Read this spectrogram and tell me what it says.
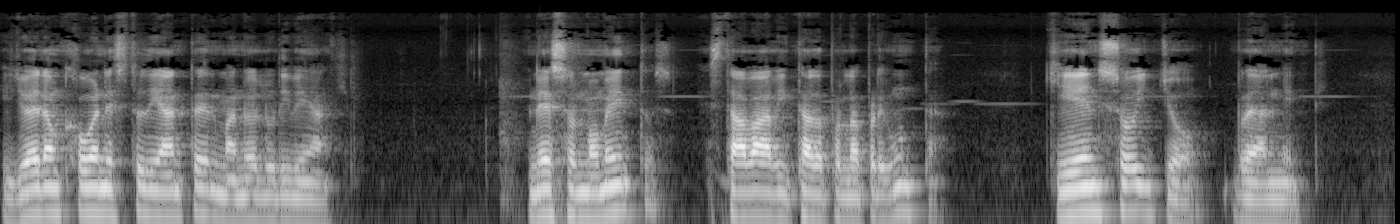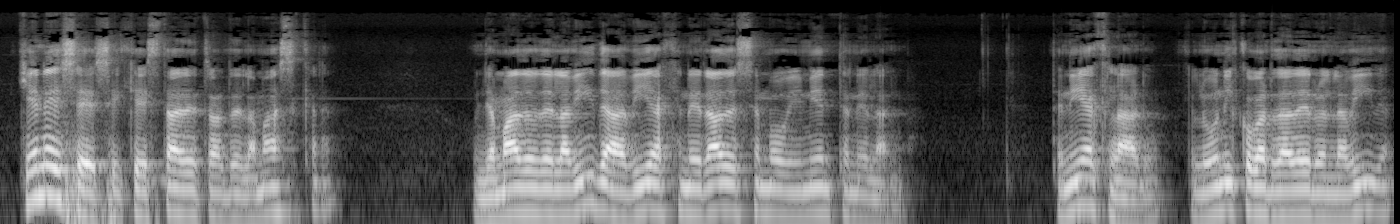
y yo era un joven estudiante del Manuel Uribe Ángel. En esos momentos estaba habitado por la pregunta, ¿quién soy yo realmente? ¿Quién es ese que está detrás de la máscara? Un llamado de la vida había generado ese movimiento en el alma. Tenía claro que lo único verdadero en la vida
